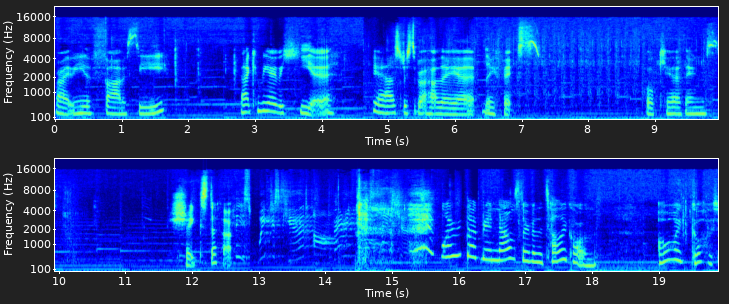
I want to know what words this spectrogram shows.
Right, we need a pharmacy. That can be over here. Yeah, that's just about how they uh, they fix or cure things. Shake stuff up. Why would that be announced over the telecom? Oh my god.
